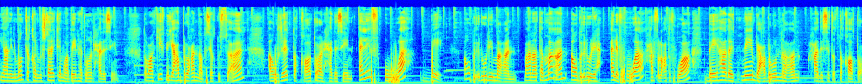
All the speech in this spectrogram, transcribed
يعني المنطقة المشتركة ما بين هدول الحدثين. طبعا كيف بيعبروا عنها بصيغة السؤال. أوجد تقاطع الحدثين ألف و ب. أو بيقولوا لي معا. معناتها معا أو بيقولوا لي ألف و حرف العطف و ب هذا اثنين بيعبروا لنا عن حادثة التقاطع.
